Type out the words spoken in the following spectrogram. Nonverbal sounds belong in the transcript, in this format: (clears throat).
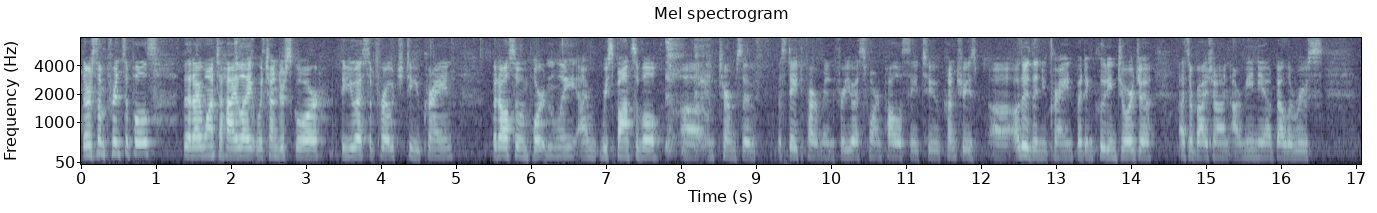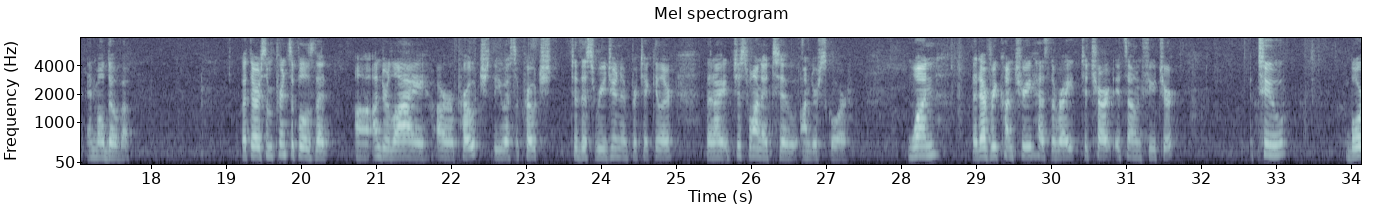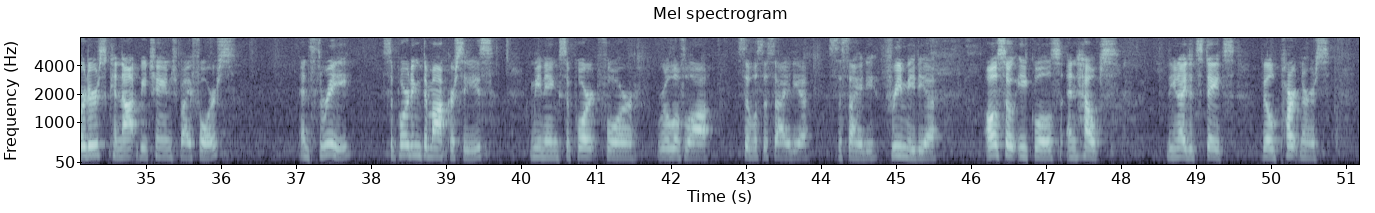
There are some principles that I want to highlight which underscore the U.S. approach to Ukraine, but also importantly, I'm responsible uh, in terms of the State Department for U.S. foreign policy to countries uh, other than Ukraine, but including Georgia, Azerbaijan, Armenia, Belarus, and Moldova. But there are some principles that uh, underlie our approach, the U.S. approach to this region in particular, that I just wanted to underscore. One, that every country has the right to chart its own future. Two, borders cannot be changed by force. And three, supporting democracies, meaning support for rule of law, civil society, society, free media, also equals and helps the United States build partners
